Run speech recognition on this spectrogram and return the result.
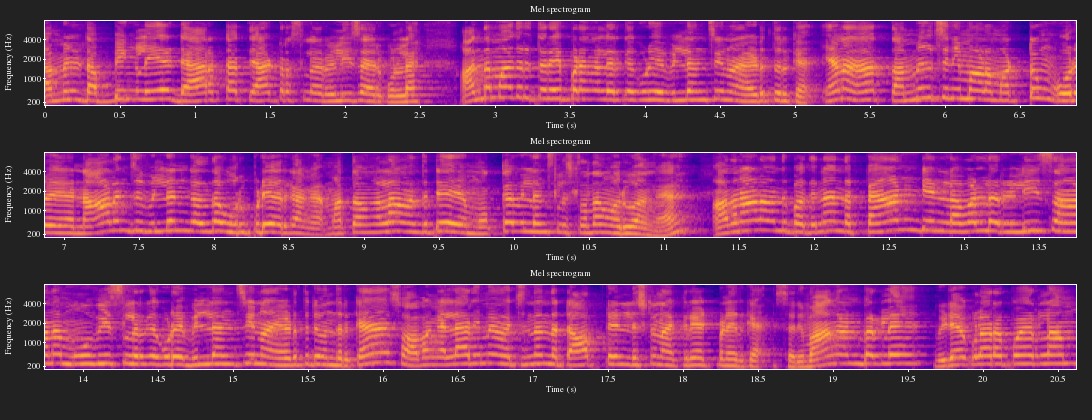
தமிழ் டப்பிங்லேயே டேரெக்டாக தியேட்டர்ஸில் ரிலீஸ் ஆகிருக்கும்ல. அந்த மாதிரி திரைப்படங்கள் இருக்கக்கூடிய வில்லன்ஸையும் நான் எடுத்திருக்கேன். ஏன்னா தமிழ் சினிமாவில் மட்டும் ஒரு நாலஞ்சு வில்லன்கள் தான் உருப்படியாக இருக்காங்க. மற்றவங்கலாம் வந்துட்டு மொக்க வில்லன்ஸ் லிஸ்ட்டில் தான் வருவாங்க. அதனால் வந்து பார்த்தீங்கன்னா இந்த பேன் இண்டியன் லெவலில் ரிலீஸ் ஆன மூவிஸில் இருக்கக்கூடிய வில்லன்ஸையும் நான் எடுத்துகிட்டு வந்திருக்கேன். ஸோ அவங்க எல்லாருமே வச்சுருந்தா இந்த டாப் டென் லிஸ்ட்டை நான் கிரியேட் பண்ணியிருக்கேன் சரி வாங்க நண்பர்களே வீடியோக்குள்ளார போயிடலாம்.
